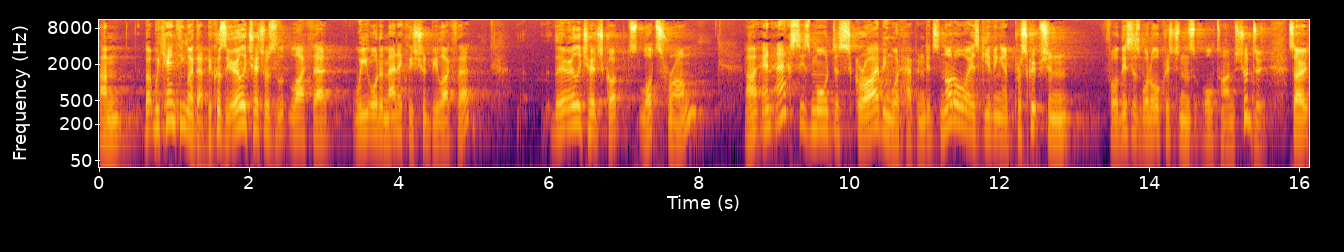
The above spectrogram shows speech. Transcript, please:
Um, but we can think like that because the early church was like that, we automatically should be like that. The early church got lots wrong, uh, and Acts is more describing what happened. It's not always giving a prescription for this is what all Christians all times should do. So,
